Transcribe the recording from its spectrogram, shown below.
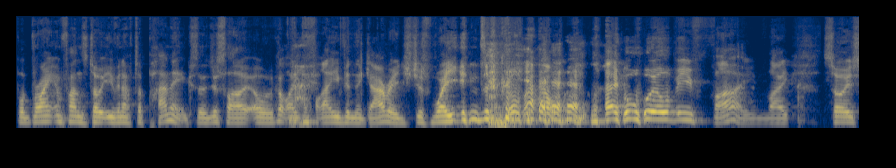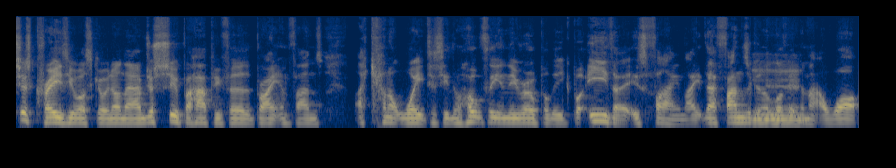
But Brighton fans don't even have to panic because they're just like, oh, we've got like five in the garage just waiting to come out. like, we'll be fine. Like, so it's just crazy what's going on there. I'm just super happy for the Brighton fans. I cannot wait to see them, hopefully in the Europa League. But either is fine. Like, their fans are going to mm. love it mm. no matter what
